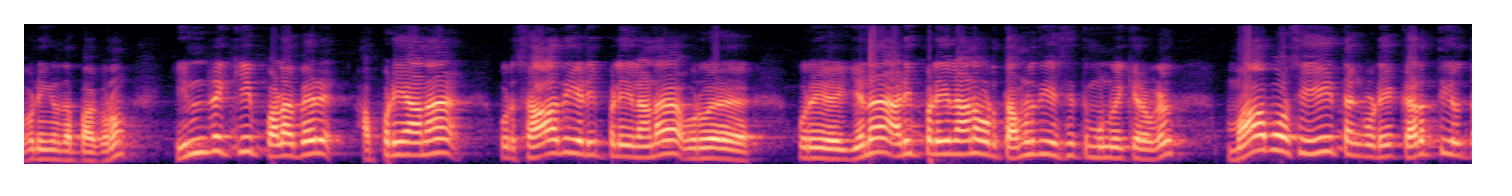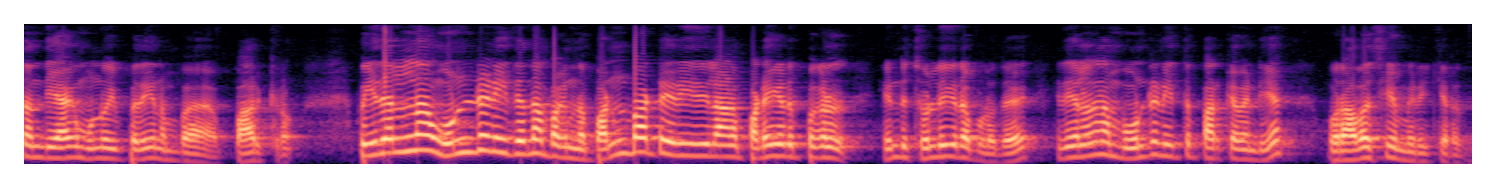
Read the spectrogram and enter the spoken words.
அப்படிங்கிறத பார்க்குறோம். இன்றைக்கு பல பேர் அப்படியான ஒரு சாதி அடிப்படையிலான ஒரு ஒரு இன அடிப்படையிலான ஒரு தமிழ் தேசியத்தை முன்வைக்கிறவர்கள் மாபோசையை தங்களுடைய கருத்தியல் தந்தையாக முன்வைப்பதை நம்ம பார்க்கிறோம். இப்போ இதெல்லாம் ஒன்றிணைத்து தான் பார்க்கணும். இந்த பண்பாட்டு ரீதியிலான படையெடுப்புகள் என்று சொல்லுகிற பொழுது இதையெல்லாம் நம்ம ஒன்றிணைத்து பார்க்க வேண்டிய ஒரு அவசியம் இருக்கிறது.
